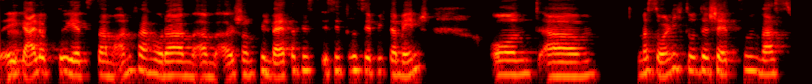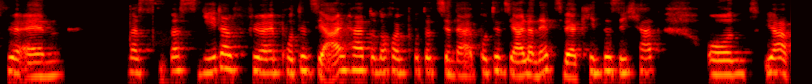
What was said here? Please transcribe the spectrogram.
egal, ob du jetzt am Anfang oder schon viel weiter bist, es interessiert mich der Mensch. Und ähm, man soll nicht unterschätzen, was für ein was, was jeder für ein Potenzial hat und auch ein Potenzial, Potenzialer Netzwerk hinter sich hat. Und ja,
